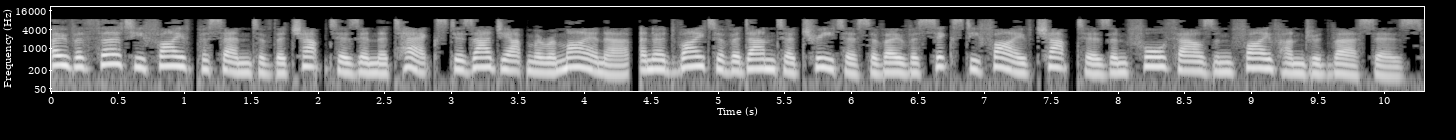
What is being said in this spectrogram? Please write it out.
Over 35% of the chapters in the text is Adhyatma Ramayana, an Advaita Vedanta treatise of over 65 chapters and 4,500 verses.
